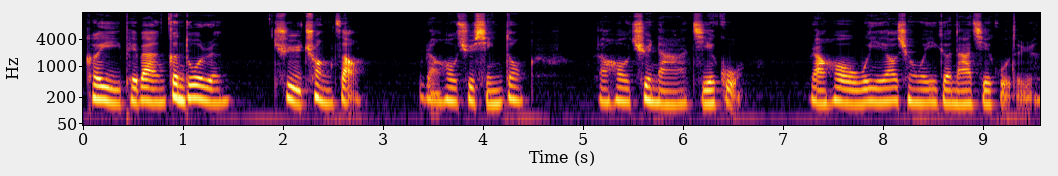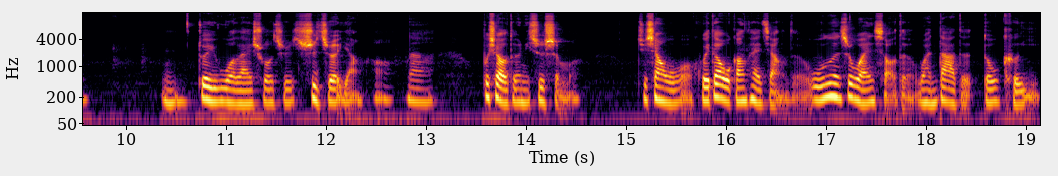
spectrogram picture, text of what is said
可以陪伴更多人去创造，然后去行动，然后去拿结果，然后我也要成为一个拿结果的人。嗯，对于我来说是是这样啊。那不晓得你是什么？就像我回到我刚才讲的，无论是玩小的、玩大的都可以，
